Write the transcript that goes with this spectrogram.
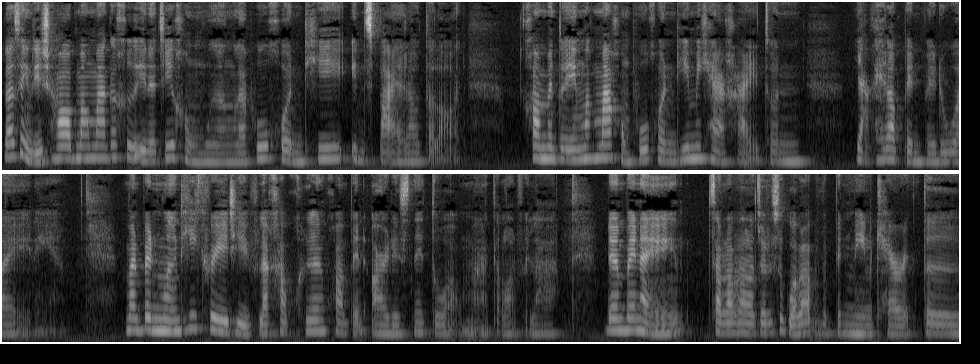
แล้วสิ่งที่ชอบมาก ๆ ก็คือ energy ของเมืองและผู้คนที่ inspire เราตลอด ความเป็นตัวเองมาก ๆ ของผู้คนที่ไม่แคร์ใครจน อยากให้เราเป็นไปด้วยอะไรเงี้ยมันเป็นเมืองที่ครีเอทีฟและขับเคลื่อนความเป็น artist ในตัวออกมาตลอดเวลา เดินไปไหนสำหรับเราเราจะรู้สึกว่าแบบเป็น main character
